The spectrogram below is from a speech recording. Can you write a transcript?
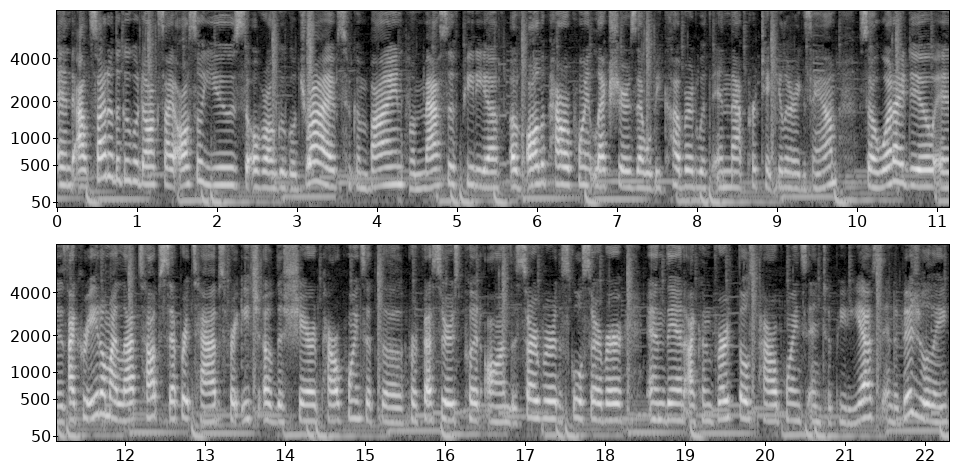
And outside of the Google Docs, I also use the overall Google Drive to combine a massive PDF of all the PowerPoint lectures that will be covered within that particular exam. So what I do is I create on my laptop separate tabs for each of the shared PowerPoints that the professors put on the server, the school server, and then I convert those PowerPoints into PDFs individually.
